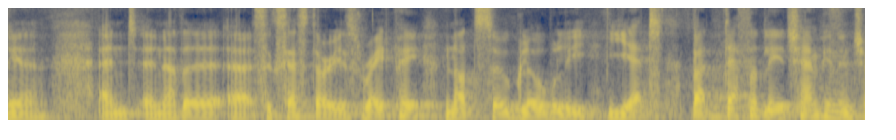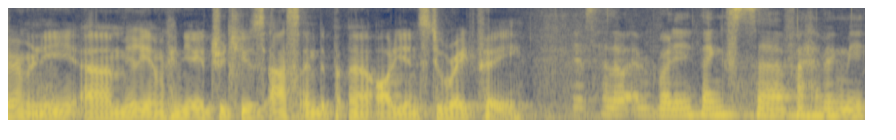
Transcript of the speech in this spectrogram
Yeah, and another uh, success story is RatePay, not so globally yet, but definitely a champion in Germany. Uh, Miriam, can you introduce us and the uh, audience to RatePay? Yes, hello everybody. Thanks uh, for having me.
